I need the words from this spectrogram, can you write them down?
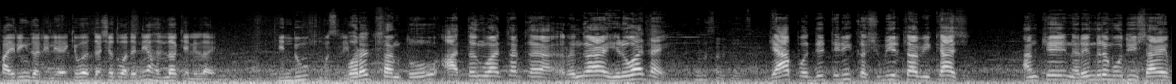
फायरिंग झालेली आहे किंवा दहशतवाद्यांनी हल्ला केलेला आहे. हिंदू मुस्लिम. परत सांगतो आतंकवादचा रंग हा हिरवाच आहे ज्या पद्धतीने काश्मीरचा विकास आमचे नरेंद्र मोदी साहेब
